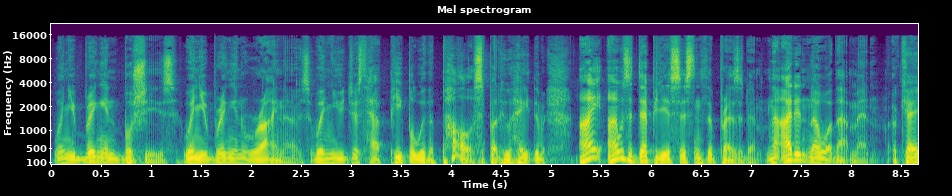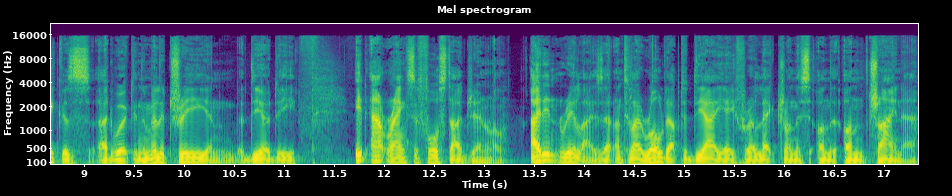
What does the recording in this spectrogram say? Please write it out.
when you bring in bushies, when you bring in RINOs, when you just have people with a pulse but who hate them. I, I was a deputy assistant to the president. Now, I didn't know what that meant, okay, because I'd worked in the military and DOD. It outranks a four star general. I didn't realize that until I rolled up to DIA for a lecture on, this, on, the, on China.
